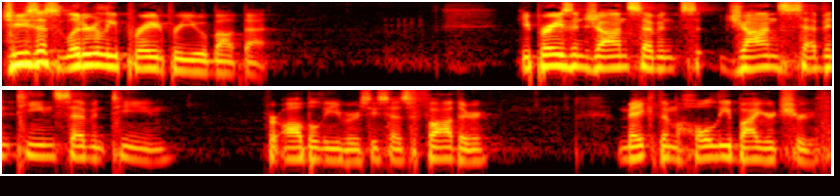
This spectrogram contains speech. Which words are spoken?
Jesus literally prayed for you about that. He prays in John 7, John 17, 17 for all believers. He says, Father, make them holy by your truth.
